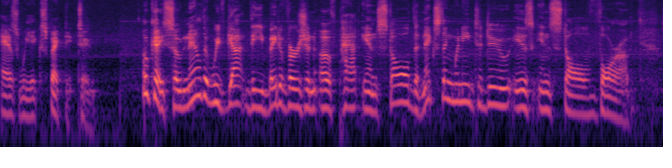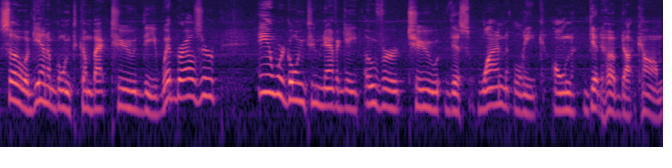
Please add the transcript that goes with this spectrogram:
as we expect it to. Okay, so now that we've got the beta version of PAT installed, the next thing we need to do is install Vara. So again, I'm going to come back to the web browser and we're going to navigate over to this Winelink on github.com.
